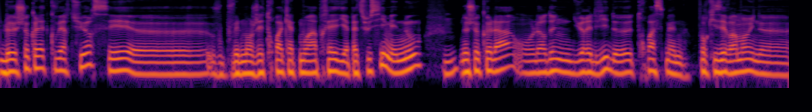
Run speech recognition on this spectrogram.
Le chocolat de couverture, c'est. euh, vous pouvez le manger 3-4 mois après, il n'y a pas de souci. Mais nous, Mm. nos chocolats, on leur donne une durée de vie de 3 semaines pour qu'ils aient vraiment une. euh,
